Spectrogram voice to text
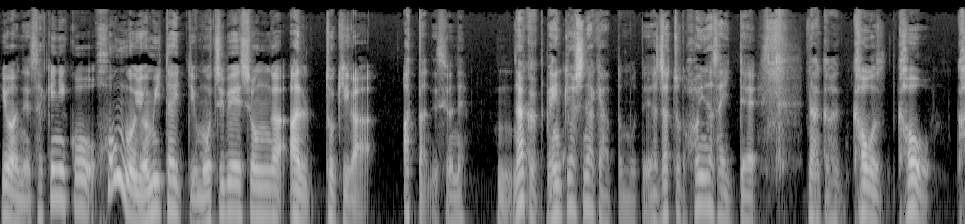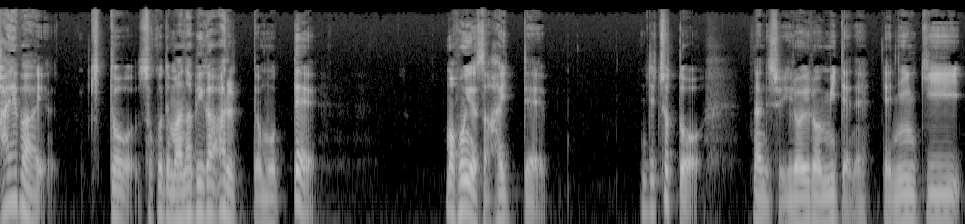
要はね先にこう本を読みたいっていうモチベーションがある時があったんですよね。うん、なんか勉強しなきゃと思ってじゃあちょっと本屋さん行ってなんか買おう買おう。買えばきっとそこで学びがあるって思って、まあ、本屋さん入ってでちょっと何でしょういろいろ見てね。で人気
